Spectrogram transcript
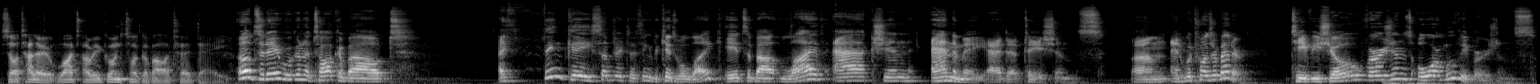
So Tyler, what are we going to talk about today? Well, today we're going to talk about I think a subject I think the kids will like. It's about live action anime adaptations. Um, and which ones are better? TV show versions or movie versions?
